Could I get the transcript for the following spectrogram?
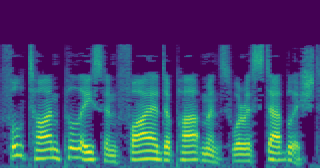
full-time police and fire departments were established.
